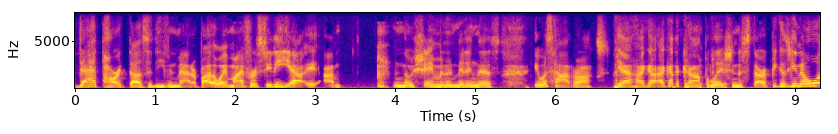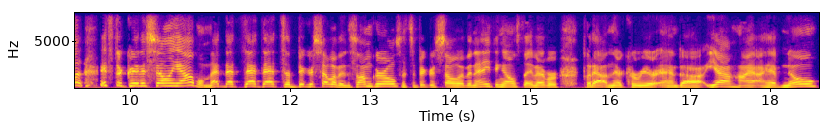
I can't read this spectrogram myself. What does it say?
that part doesn't even matter. By the way, my first CD, yeah, I'm. no shame in admitting this. It was Hot Rocks. Yeah, I got I got the compilation to start because you know what? It's their greatest selling album. That that that that's a bigger seller than Some Girls. It's a bigger seller than anything else they've ever put out in their career. And uh, yeah, I, I have no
